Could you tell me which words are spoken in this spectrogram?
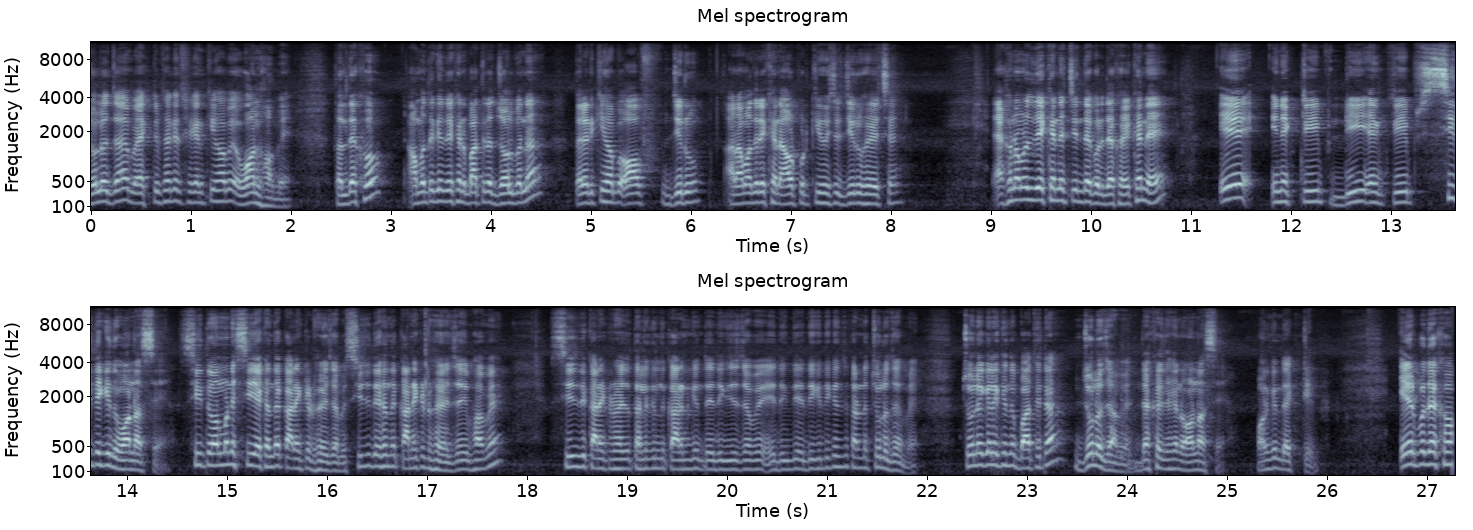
জ্বলে যায় বা অ্যাক্টিভ থাকে, সেখানে কী হবে? ওয়ান হবে। তাহলে দেখো, আমাদের কিন্তু এখানে বাতিটা জ্বলবে না, তাহলে এটা কী হবে? অফ জিরো আর আমাদের এখানে আউটপুট কী হয়েছে? জিরো হয়েছে। এখন আমরা যদি এখানে চিন্তা করি, দেখো, এখানে এ ইনএক্টিভ ডি ইনএক্টিভ সিতে কিন্তু ওয়ান আছে। সিতে ওয়ান মানে সি এখান থেকে কানেক্টেড হয়ে যাবে। সি যদি এখান থেকে কানেক্টেড হয়ে যায় এইভাবে সি যদি কানেক্টেড হয়ে যায় তাহলে কিন্তু কারেন্ট কিন্তু এদিক দিয়ে যাবে, এদিক দিয়ে এদিক দিয়ে কিন্তু কারেন্টটা চলে যাবে। চলে গেলে কিন্তু বাতিটা জ্বলে যাবে। দেখো যেখানে অন আছে। অন কিন্তু অ্যাক্টিভ এরপর দেখো,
